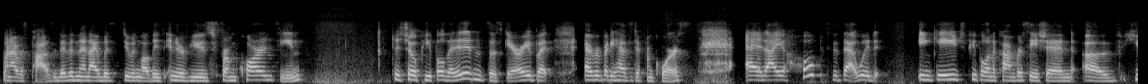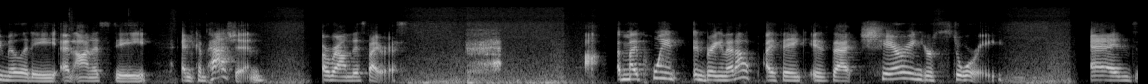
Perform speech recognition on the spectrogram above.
when I was positive, and then I was doing all these interviews from quarantine to show people that it isn't so scary, but everybody has a different course. And I hoped that that would engage people in a conversation of humility and honesty and compassion around this virus. Uh, my point in bringing that up, I think, is that sharing your story and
